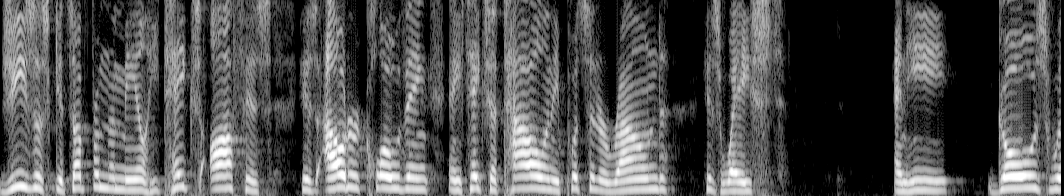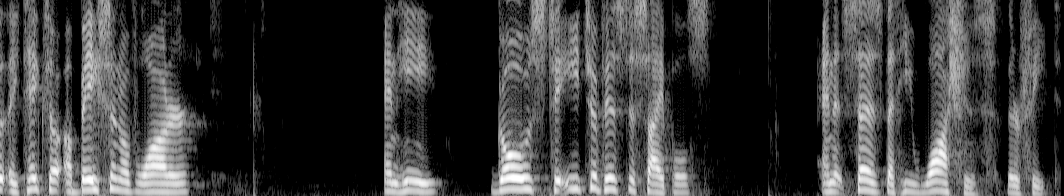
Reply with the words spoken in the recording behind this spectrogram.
Jesus gets up from the meal. He takes off his, his outer clothing and he takes a towel and he puts it around his waist. And he goes with, he takes a, a basin of water and he goes to each of his disciples and it says that he washes their feet.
